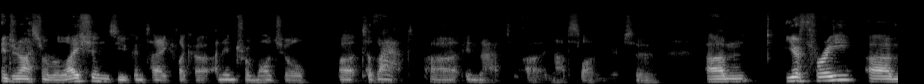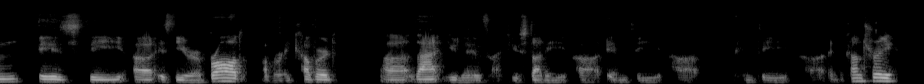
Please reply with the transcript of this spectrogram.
international relations, you can take like a, an intro module uh, to that uh, in that in that slot in year two. Um, Year three um, is the uh, is the year abroad. I've already covered uh, that. You live and you study uh, in the uh, in the uh, in the country.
